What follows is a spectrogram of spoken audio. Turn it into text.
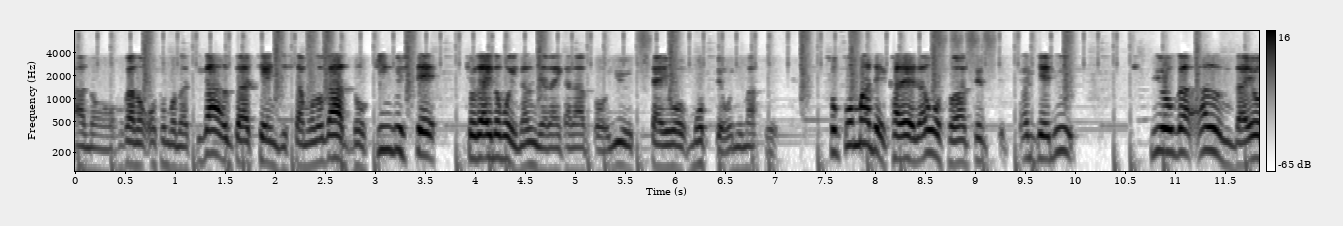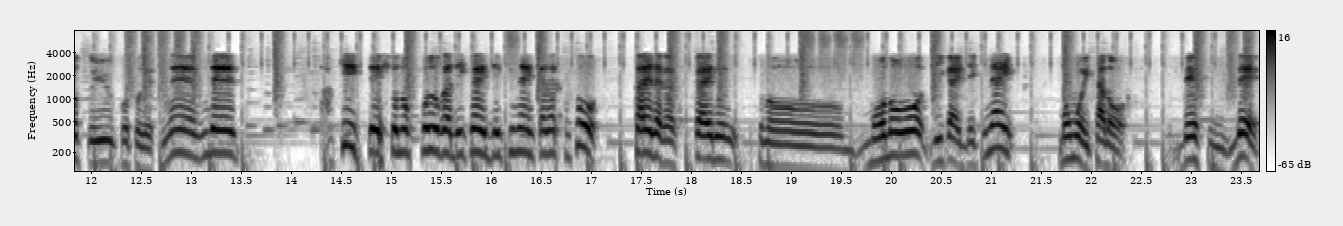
あの、他のお友達がアルタチェンジしたものがドッキングして巨大ロボになるんじゃないかなという期待を持っております。そこまで彼らを育ててあげる必要があるんだよということですね。で、はっきり言って人の心が理解できないからこそ、彼らが抱える、その、ものを理解できない桃井太郎ですんで、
